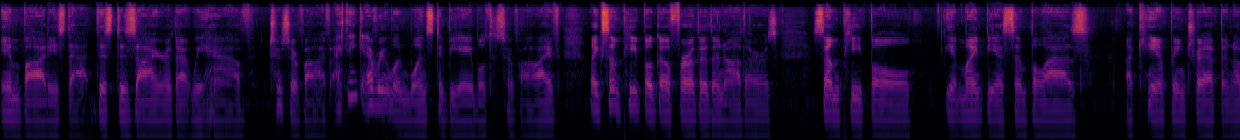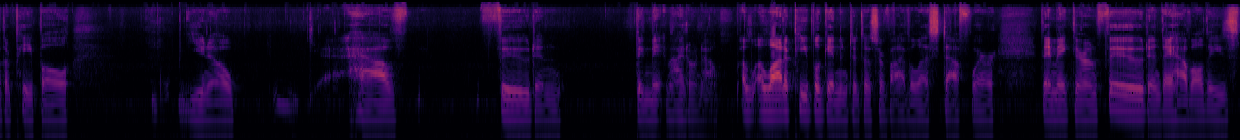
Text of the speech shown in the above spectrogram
embodies that this desire that we have to survive. I think everyone wants to be able to survive. Like some people go further than others. Some people, it might be as simple as a camping trip, and other people, you know, have food and they may, I don't know. A, a, lot of people get into the survivalist stuff where they make their own food and they have all these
